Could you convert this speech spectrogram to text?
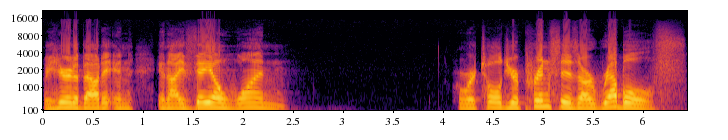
We hear about it in, in Isaiah 1, where we're told, Your princes are rebels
